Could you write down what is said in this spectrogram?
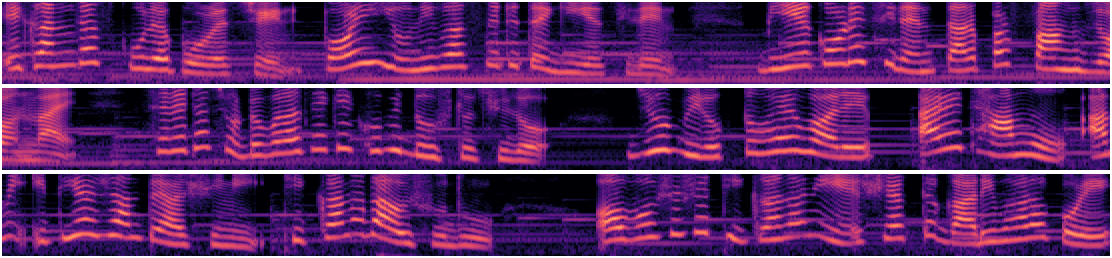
এখানকার স্কুলে পড়েছেন, পরে ইউনিভার্সিটিতে গিয়েছিলেন। বিয়ে করেছিলেন, তারপর ফাং জন্মায়। ছেলেটা ছোটবেলা থেকে খুবই দুষ্ট ছিল। জু বিরক্ত হয়ে বলে, আরে থামো, আমি ইতিহাস জানতে আসিনি। ঠিকানা দাও শুধু। অবশেষে ঠিকানা নিয়ে সে একটা গাড়ি ভাড়া করে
